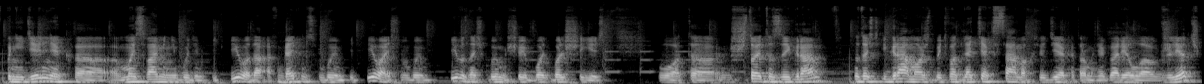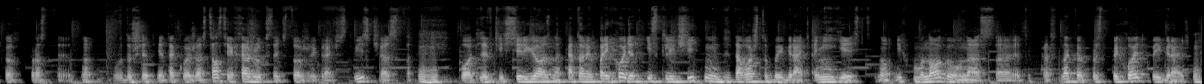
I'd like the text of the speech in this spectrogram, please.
в понедельник э, мы с вами не будем пить пиво, да, а в пятницу мы будем пить пиво, а если мы будем пить пиво, значит, будем еще и больше есть. Вот. Э, что это за игра? Ну, то есть игра может быть вот для тех самых людей, о которых я говорил э, в жилеточках, просто ну, в душе я такой же остался. Я хожу, кстати, тоже играть в сквиз часто. Uh-huh. Вот, для таких серьезных, которые приходят исключительно для того, чтобы играть. Они есть. Ну, их много у нас. Э, это как раз, просто приходят поиграть. Uh-huh.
